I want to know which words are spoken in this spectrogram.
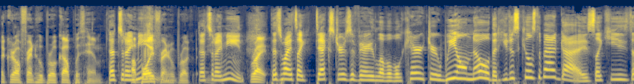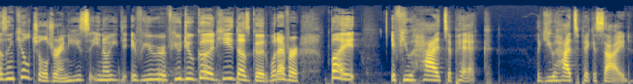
a girlfriend who broke up with him That's what I a mean. A boyfriend who broke That's what I mean. Right. That's why it's like Dexter is a very lovable character. We all know that he just kills the bad guys. Like he doesn't kill children. He's you know if you if you do good, he does good. Whatever. But if you had to pick, like you had to pick a side,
